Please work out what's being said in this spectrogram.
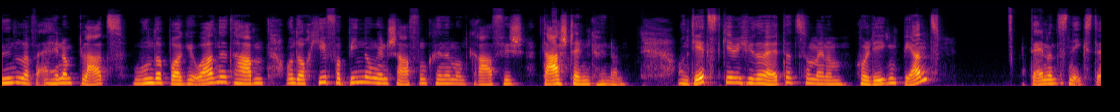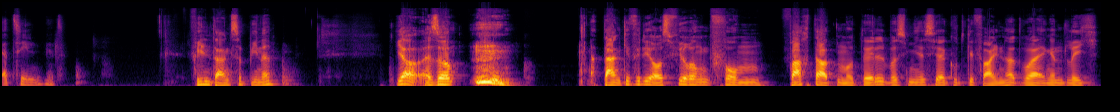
gebündelt auf einem Platz wunderbar geordnet haben und auch hier Verbindungen schaffen können und grafisch darstellen können. Und jetzt gebe ich wieder weiter zu meinem Kollegen Bernd, der Ihnen das nächste erzählen wird. Vielen Dank, Sabine. Ja, also danke für die Ausführung vom Fachdatenmodell. Was mir sehr gut gefallen hat, war eigentlich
